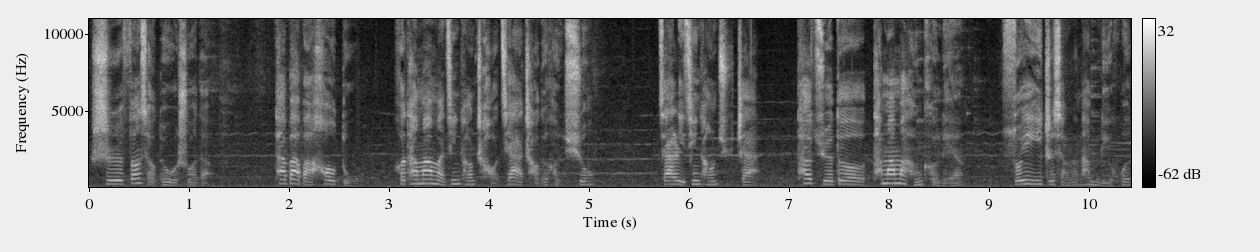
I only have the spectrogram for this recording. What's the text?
是方晓对我说的。他爸爸好赌，和他妈妈经常吵架，吵得很凶，家里经常举债。他觉得他妈妈很可怜，所以一直想让他们离婚。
